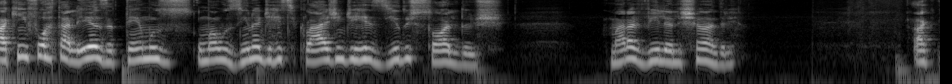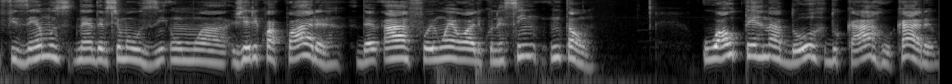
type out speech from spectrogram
Aqui em Fortaleza temos uma usina de reciclagem de resíduos sólidos. Maravilha, Alexandre. Fizemos, né? Deve ser uma usina, uma Jericoacoara. Deve, ah, foi um eólico, né? Sim, então. O alternador do carro, cara,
